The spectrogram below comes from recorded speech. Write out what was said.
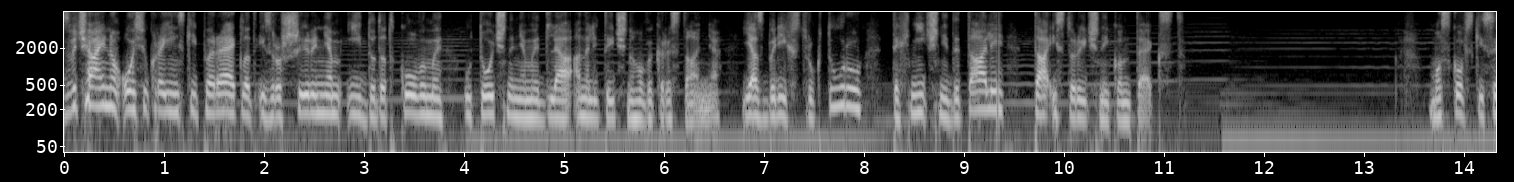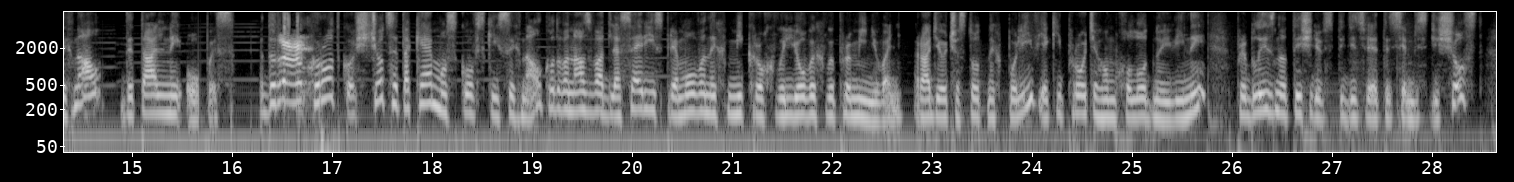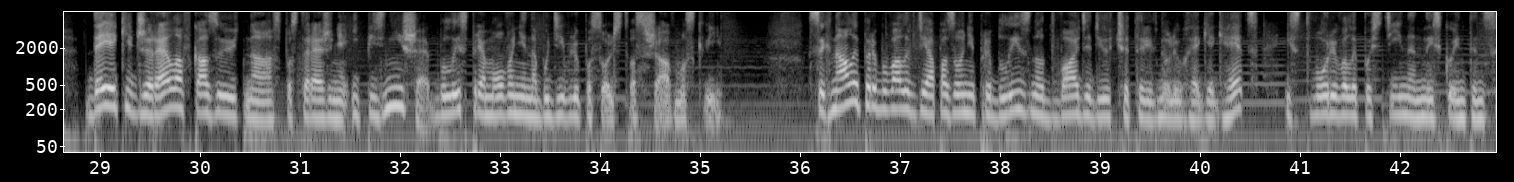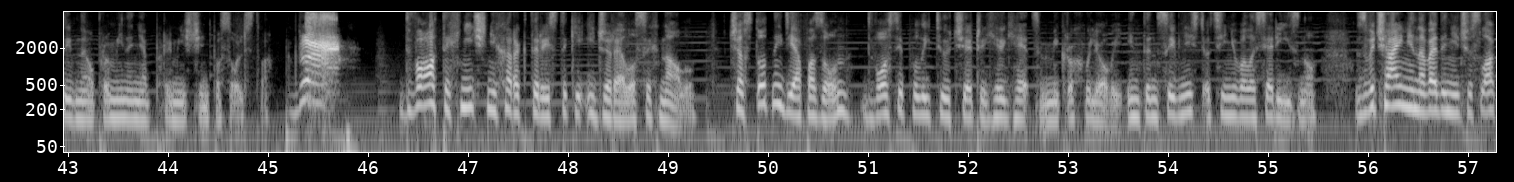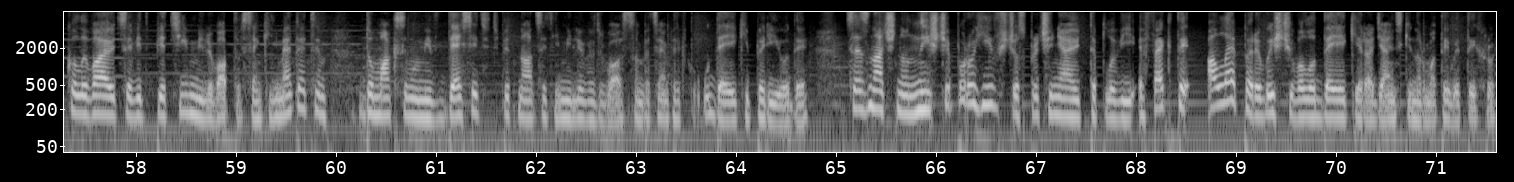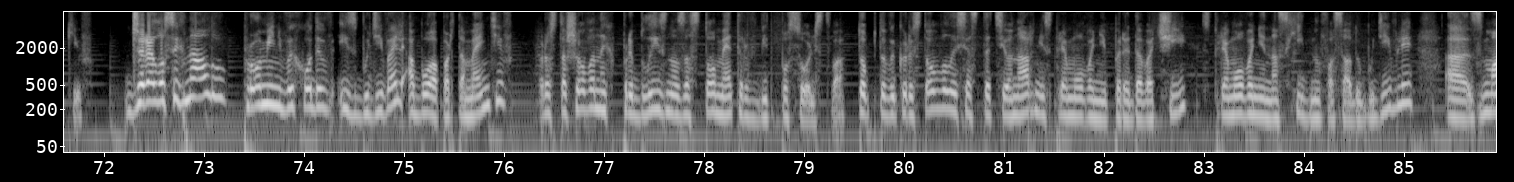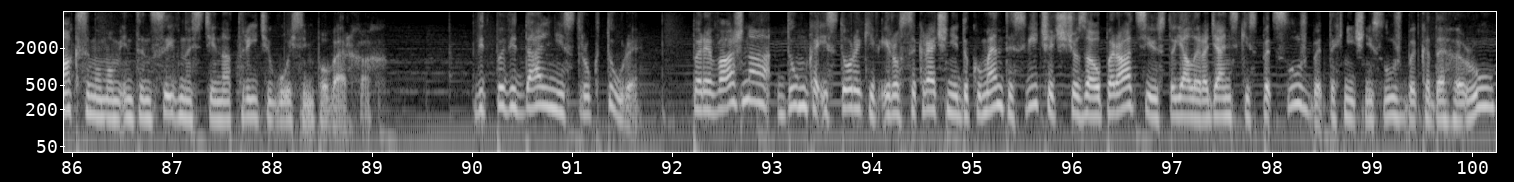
Звичайно, ось український переклад із розширенням і додатковими уточненнями для аналітичного використання. Я зберіг структуру, технічні деталі та історичний контекст. Московський сигнал детальний опис. Дуже коротко, що це таке московський сигнал, кодова назва для серії спрямованих мікрохвильових випромінювань радіочастотних полів, які протягом холодної війни приблизно 1976 деякі джерела вказують на спостереження і пізніше були спрямовані на будівлю посольства США в Москві. Сигнали перебували в діапазоні приблизно 2,4 ГГц і створювали постійне низькоінтенсивне опромінення приміщень посольства. Два технічні характеристики і джерело сигналу. Частотний діапазон 2,4 ГГц мікрохвильовий. Інтенсивність оцінювалася різно. Звичайні наведені числа коливаються від 5 мВт в сантиметр до максимумів 10-15 мВт у деякі періоди. Це значно нижче порогів, що спричиняють теплові ефекти, але перевищувало деякі радянські нормативи тих років. Джерело сигналу промінь виходив із будівель або апартаментів, розташованих приблизно за 100 метрів від посольства, тобто використовувалися стаціонарні спрямовані передавачі, спрямовані на східну фасаду будівлі е, з максимумом інтенсивності на 3-8 поверхах. Відповідальні структури. Переважна думка істориків і розсекречені документи свідчать, що за операцією стояли радянські спецслужби, технічні служби КДГРУ,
